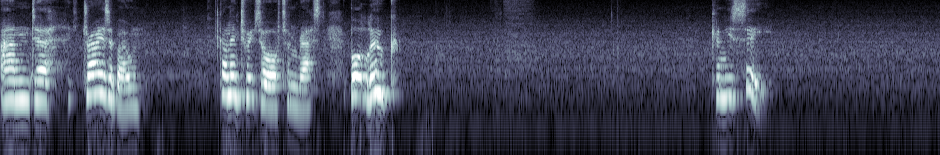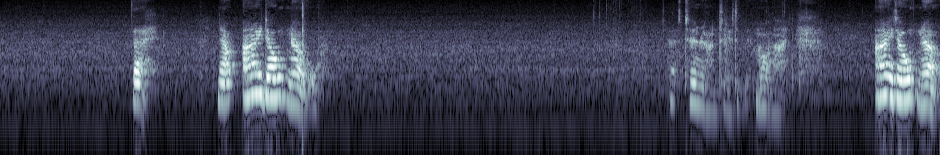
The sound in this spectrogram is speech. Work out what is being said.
And uh, it's dry as a bone. Gone into its autumn rest. But look, Can you see? There. Now I don't know. Let's turn around to get a bit more light. I don't know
